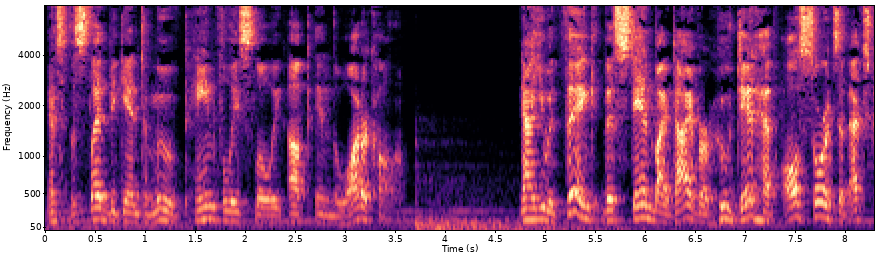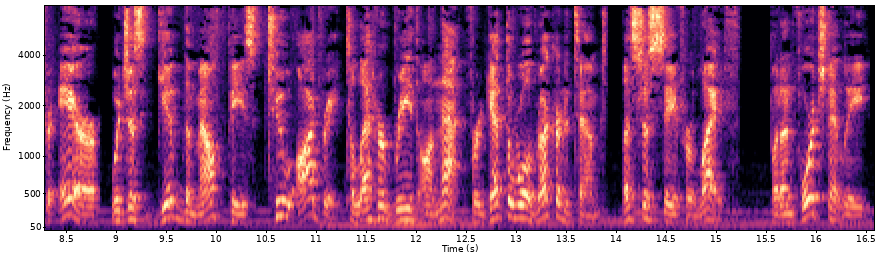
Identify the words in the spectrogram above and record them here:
and so the sled began to move painfully slowly up in the water column. Now you would think this standby diver, who did have all sorts of extra air, would just give the mouthpiece to Audrey to let her breathe on that. Forget the world record attempt, let's just save her life. But unfortunately,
